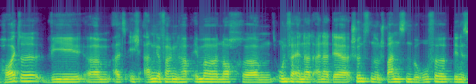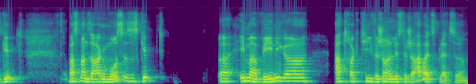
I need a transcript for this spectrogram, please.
heute, wie ähm, als ich angefangen habe, immer noch ähm, unverändert einer der schönsten und spannendsten Berufe, den es gibt. Was man sagen muss, ist, es gibt äh, immer weniger attraktive journalistische Arbeitsplätze.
